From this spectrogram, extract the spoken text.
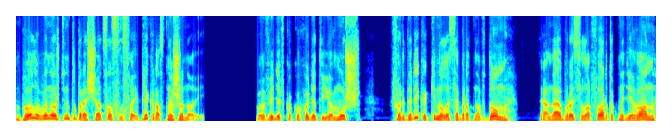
был вынужден попрощаться со своей прекрасной женой. Увидев, как уходит ее муж, Фредерика кинулась обратно в дом, она бросила фартук на диван,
